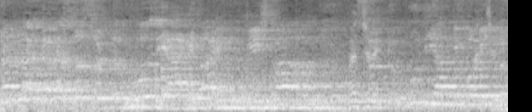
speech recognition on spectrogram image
ನನ್ನ ಕರಸು ಸುಟ್ಟು ಕೂಡಿಯಾಗಿದೆ ವಿಷ್ಣು ಅಚ್ಚರಿ ಕೂಡಿಯಾಗಿ ಹೋಯಿತು.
